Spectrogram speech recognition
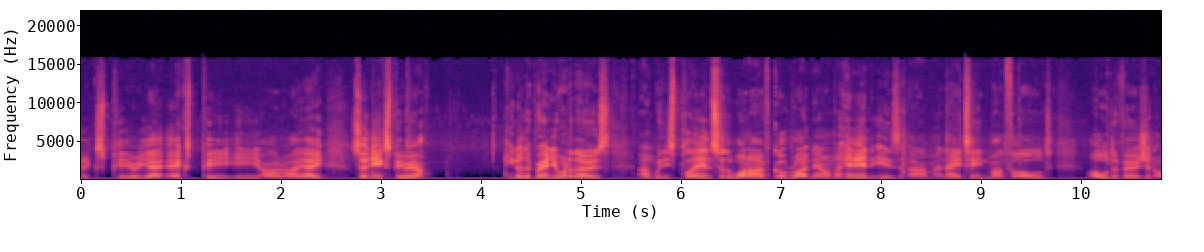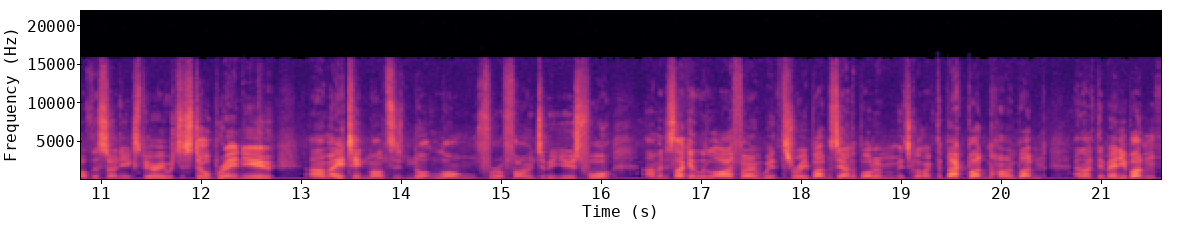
Xperia X P E R I A Sony Xperia he got the brand new one of those um, with his plan. So the one I've got right now in my hand is um, an 18 month old older version of the Sony Xperia, which is still brand new. Um, 18 months is not long for a phone to be used for. Um, and it's like a little iPhone with three buttons down the bottom. It's got like the back button, the home button, and like the menu button.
